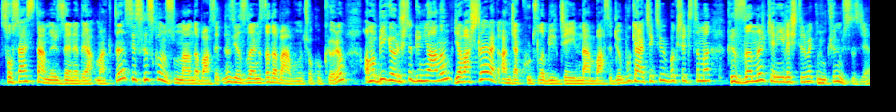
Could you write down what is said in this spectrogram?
sosyal sistemler üzerine de yapmaktı. Siz hız konusundan da bahsettiniz. Yazılarınızda da ben bunu çok okuyorum. Ama bir görüşte dünyanın yavaşlayarak ancak kurtulabileceğinden bahsediyor. Bu gerçekçi bir bakış açısı mı? Hızlanırken iyileştirmek mümkün mü sizce?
